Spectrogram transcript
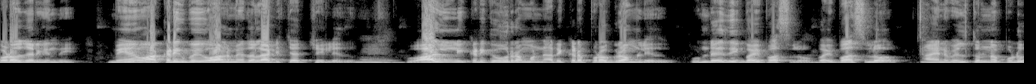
గొడవ జరిగింది. మేము అక్కడికి పోయి వాళ్ళ మీద లాఠీచార్జ్ చేయలేదు. వాళ్ళని ఇక్కడికి ఎవరు రమ్మన్నారు? ఇక్కడ ప్రోగ్రాం లేదు. ఉండేది బైపాస్లో. బైపాస్లో ఆయన వెళ్తున్నప్పుడు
